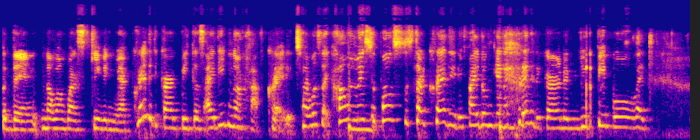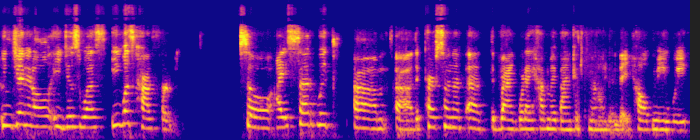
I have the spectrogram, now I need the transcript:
but then no one was giving me a credit card because I did not have credit. So I was like, how am I mm. supposed to start credit if I don't get a credit card? And people like in general, it just was it was hard for me. So I sat with um, uh, the person at, at, the bank where I have my bank account, and they helped me with.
